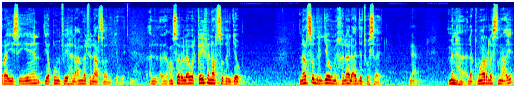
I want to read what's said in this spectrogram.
رئيسيين يقوم فيها العمل في الأرصاد الجوية. العنصر الأول كيف نرصد الجو؟ نرصد الجو من خلال عدة وسائل. نعم. منها الأقمار الاصطناعية.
